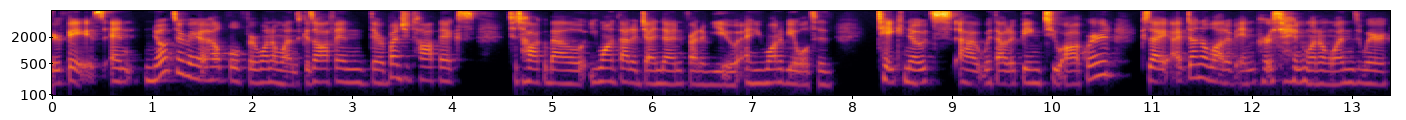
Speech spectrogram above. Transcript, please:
your face. And notes are very helpful for one-on-ones because often there are a bunch of topics to talk about. You want that agenda in front of you, and you want to be able to take notes uh, without it being too awkward. Because I've done a lot of in-person one-on-ones where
